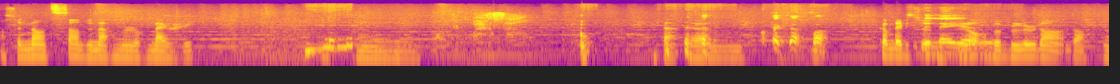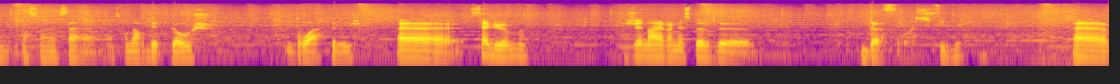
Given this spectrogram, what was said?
en se nantissant d'une armure magique. Euh, De quoi elle ressemble? Euh, comme d'habitude, l'orbe bleu dans, dans, dans sa- sa- dans son orbite gauche, droite, dis-je, euh, s'allume, génère une espèce de, de force field. Euh,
